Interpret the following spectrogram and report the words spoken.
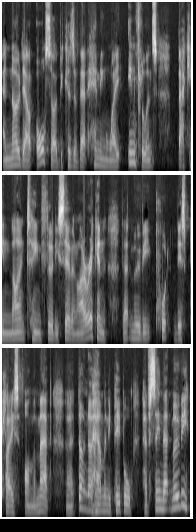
and no doubt also because of that Hemingway influence back in 1937. I reckon that movie put this place on the map. Uh, don't know how many people have seen that movie,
